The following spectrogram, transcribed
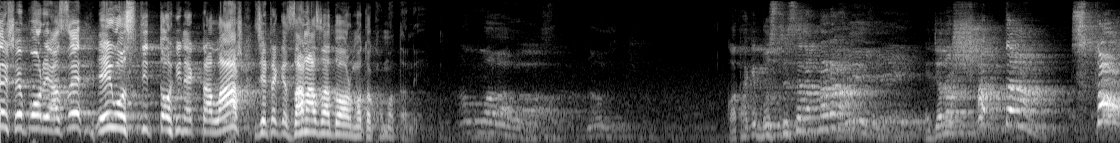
দেশে পড়ে আছে, এই অস্তিত্বহীন একটা লাশ যেটাকে জানাজা দেওয়ার মতো ক্ষমতা নেই। কথা কি বুঝতেছেন আপনারা? এই জন্য সাবধান, স্টপ।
